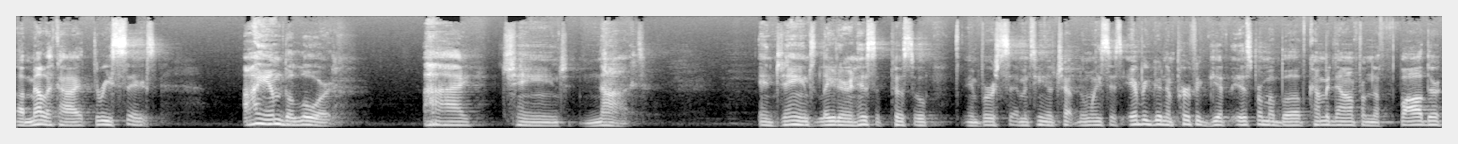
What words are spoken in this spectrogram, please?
uh, Malachi 3 6, I am the Lord, I change not. And James, later in his epistle, in verse 17 of chapter 1, he says, Every good and perfect gift is from above, coming down from the Father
